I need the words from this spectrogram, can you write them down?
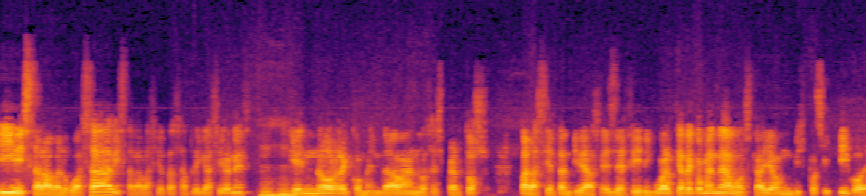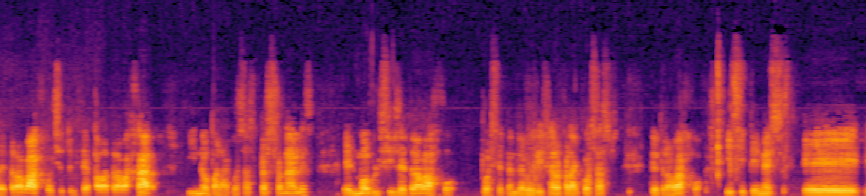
y instalaba el WhatsApp, instalaba ciertas aplicaciones que no recomendaban los expertos para cierta entidad. Es decir, igual que recomendamos que haya un dispositivo de trabajo y se utilice para trabajar y no para cosas personales, el móvil si es de trabajo pues se tendrá que utilizar para cosas de trabajo. Y si tienes eh,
